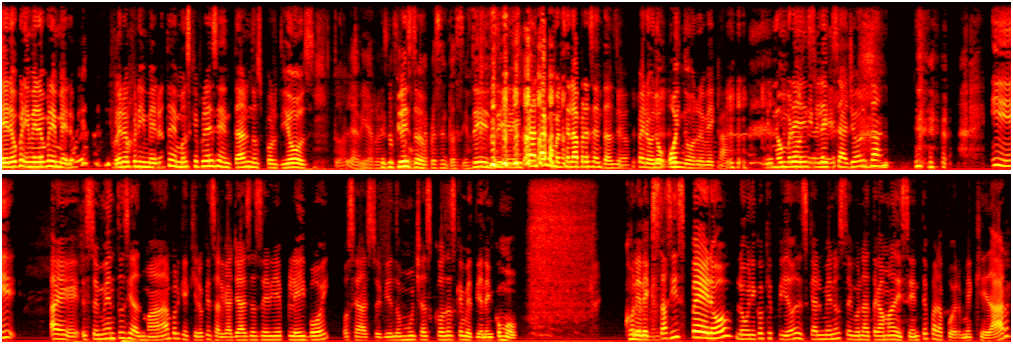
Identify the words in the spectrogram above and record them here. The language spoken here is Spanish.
Pero primero, primero, pero primero tenemos que presentarnos, por Dios. Toda la vida, Rebeca, Jesucristo. la presentación. Sí, sí, le encanta comerse la presentación. Pero no, hoy no, Rebeca. Mi nombre es. Lexa Jordan. y eh, estoy muy entusiasmada porque quiero que salga ya esa serie Playboy. O sea, estoy viendo muchas cosas que me tienen como con el éxtasis, pero lo único que pido es que al menos tenga una trama decente para poderme quedar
